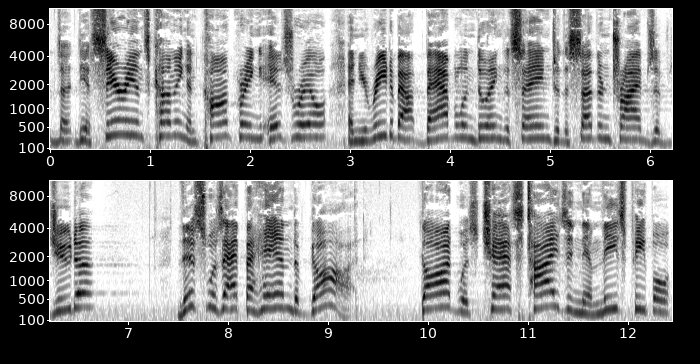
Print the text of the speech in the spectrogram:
the, the Assyrians coming and conquering Israel, and you read about Babylon doing the same to the southern tribes of Judah, this was at the hand of God. God was chastising them. These people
